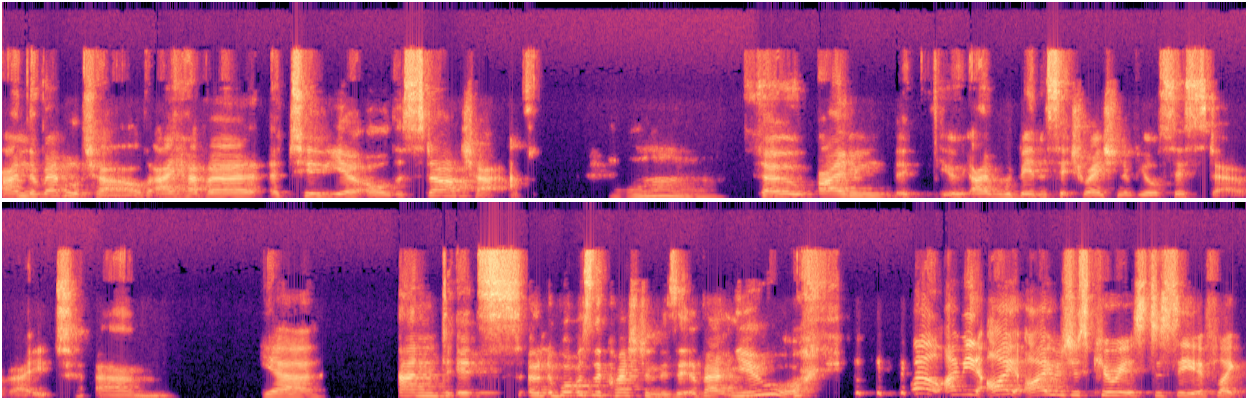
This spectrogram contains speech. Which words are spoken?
I'm the rebel child. I have a, a two year older star child. Ah. So I'm I would be in the situation of your sister, right? Um, yeah. And it's and what was the question? Is it about you or? well, I mean, I I was just curious to see if like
